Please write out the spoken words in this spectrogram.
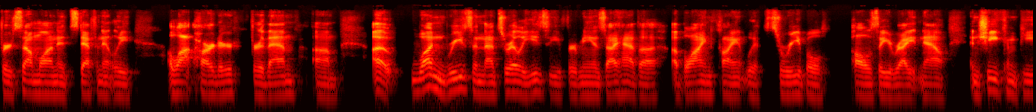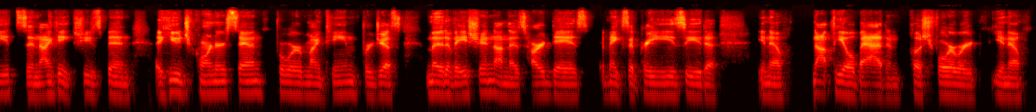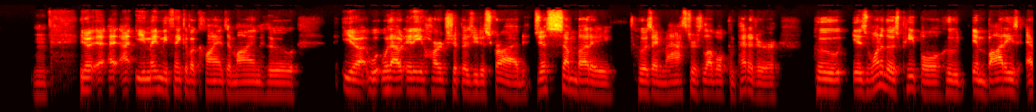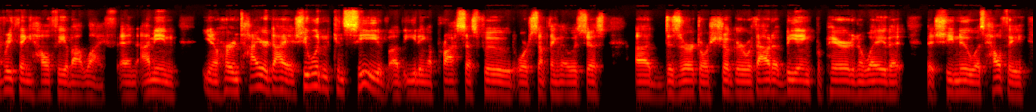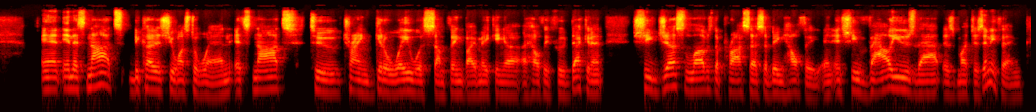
For someone, it's definitely a lot harder for them. Um, uh, one reason that's really easy for me is I have a, a blind client with cerebral palsy right now and she competes and i think she's been a huge cornerstone for my team for just motivation on those hard days it makes it pretty easy to you know not feel bad and push forward you know mm-hmm. you know I, I, you made me think of a client of mine who you know w- without any hardship as you described just somebody who is a master's level competitor who is one of those people who embodies everything healthy about life. And I mean, you know, her entire diet, she wouldn't conceive of eating a processed food or something that was just a dessert or sugar without it being prepared in a way that that she knew was healthy. And, and it's not because she wants to win. It's not to try and get away with something by making a, a healthy food decadent. She just loves the process of being healthy and, and she values that as much as anything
